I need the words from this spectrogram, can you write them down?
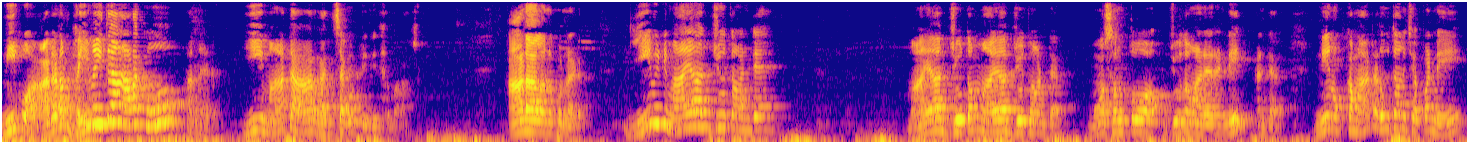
నీకు ఆడడం భయమైతే ఆడకు అన్నాడు. ఈ మాట రచ్చగొట్టింది ధర్మరాజు. ఆడాలనుకున్నాడు. ఏమిటి మాయాద్యూతం అంటే? మాయాద్యూతం మాయాద్యూతం అంటారు. మోసంతో జూదం ఆడారండి అంటారు. నేను ఒక్క మాట అడుగుతాను చెప్పండి.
